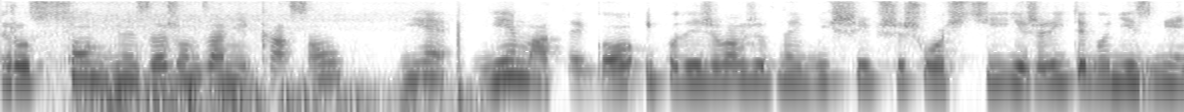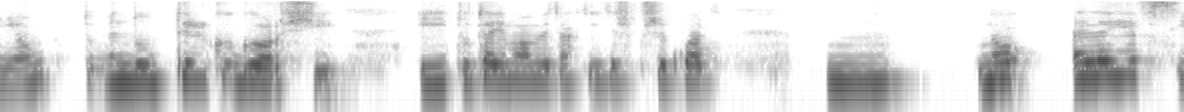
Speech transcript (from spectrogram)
rozsądne zarządzanie kasą? Nie, nie ma tego i podejrzewam, że w najbliższej przyszłości, jeżeli tego nie zmienią, to będą tylko gorsi. I tutaj mamy taki też przykład, mm, no LAFC.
